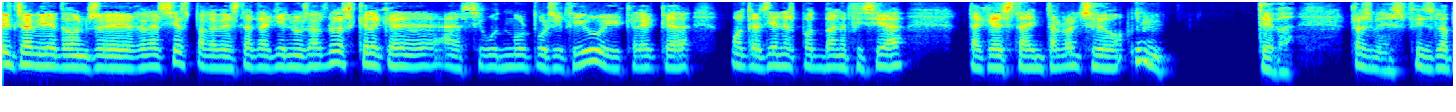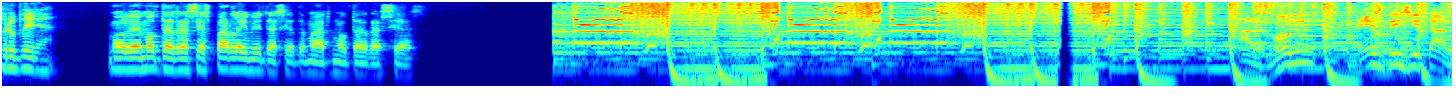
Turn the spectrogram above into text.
Bé, Xavier, doncs eh, gràcies per haver estat aquí amb nosaltres. Crec que ha sigut molt positiu i crec que molta gent es pot beneficiar d'aquesta intervenció teva. Res més, fins la propera. Molt bé, moltes gràcies per la invitació, Tomàs. Moltes gràcies. El món és digital.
